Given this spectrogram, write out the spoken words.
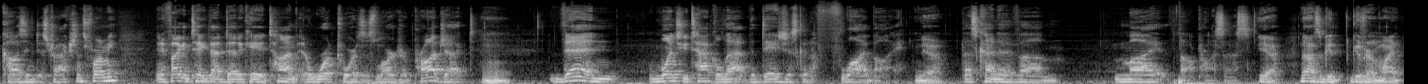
causing distractions for me. And if I can take that dedicated time and work towards this larger project, mm-hmm. then once you tackle that, the day's just going to fly by. Yeah. That's kind of um, my thought process. Yeah, no, that's a good good frame of mind.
